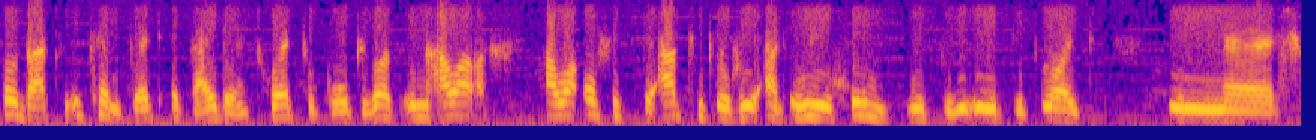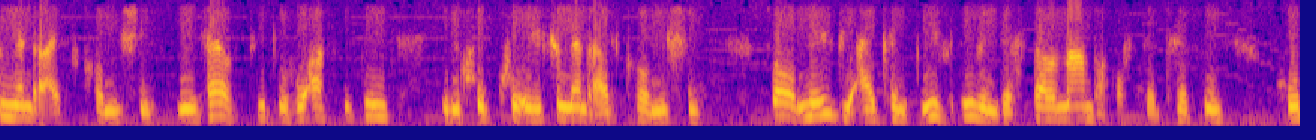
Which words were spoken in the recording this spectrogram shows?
so that you can get a guidance where to go. Because in our our office, there are people who are whom we, we deployed in uh, Human Rights Commission. We have people who are sitting in hu- hu- Human Rights Commission. So maybe I can give even the cell number of the person who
